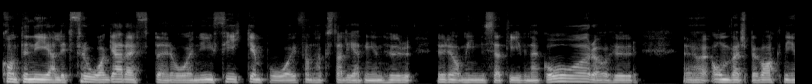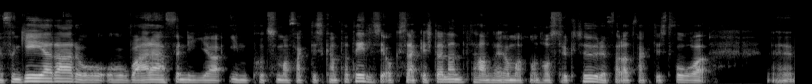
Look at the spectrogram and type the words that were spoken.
kontinuerligt frågar efter och är nyfiken på ifrån högsta ledningen hur, hur de initiativen går och hur, eh, omvärldsbevakningen fungerar och, och vad det är för nya input som man faktiskt kan ta till sig. Och säkerställandet handlar ju om att man har strukturer för att faktiskt få Eh,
